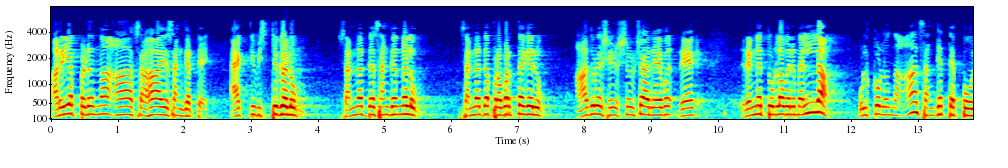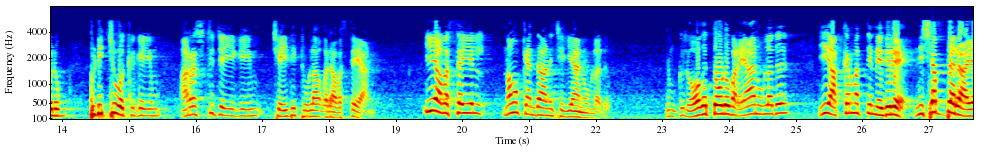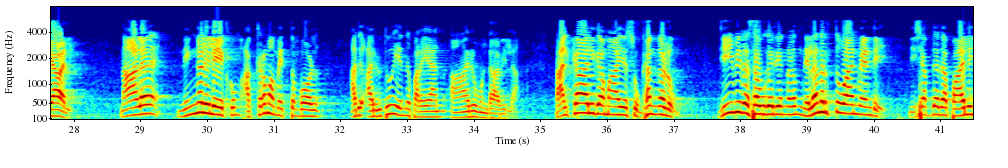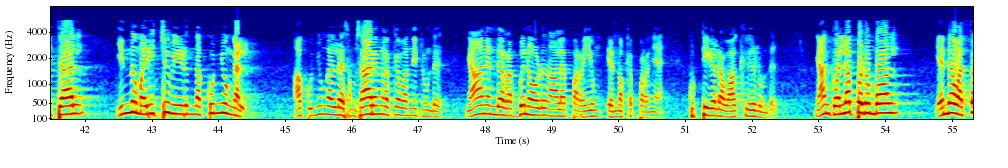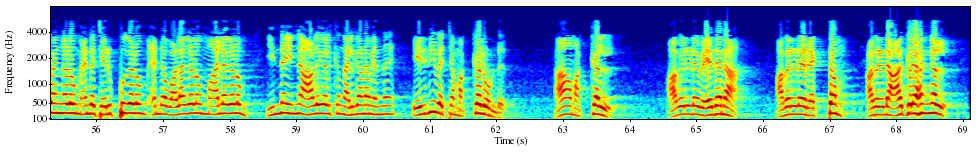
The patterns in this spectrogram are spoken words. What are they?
അറിയപ്പെടുന്ന ആ സഹായ സംഘത്തെ ആക്ടിവിസ്റ്റുകളും സന്നദ്ധ സംഘങ്ങളും സന്നദ്ധ പ്രവർത്തകരും ആതുര ശുശ്രൂഷ രംഗത്തുള്ളവരുമെല്ലാം ഉൾക്കൊള്ളുന്ന ആ സംഘത്തെപ്പോലും പിടിച്ചുവെക്കുകയും അറസ്റ്റ് ചെയ്യുകയും ചെയ്തിട്ടുള്ള ഒരവസ്ഥയാണ്. ഈ അവസ്ഥയിൽ നമുക്കെന്താണ് ചെയ്യാനുള്ളത്? നമുക്ക് ലോകത്തോട് പറയാനുള്ളത് ഈ അക്രമത്തിനെതിരെ നിശബ്ദരായാൽ നാളെ നിങ്ങളിലേക്കും അക്രമം എത്തുമ്പോൾ അത് അരുതു എന്ന് പറയാൻ ആരുമുണ്ടാവില്ല താൽക്കാലികമായ സുഖങ്ങളും ജീവിത സൗകര്യങ്ങളും നിലനിർത്തുവാൻ വേണ്ടി നിശബ്ദത പാലിച്ചാൽ ഇന്ന് മരിച്ചു വീഴുന്ന കുഞ്ഞുങ്ങൾ ആ കുഞ്ഞുങ്ങളുടെ സംസാരങ്ങളൊക്കെ വന്നിട്ടുണ്ട്. ഞാൻ എന്റെ റബ്ബിനോട് നാളെ പറയും എന്നൊക്കെ പറഞ്ഞ് കുട്ടികളുടെ വാക്കുകളുണ്ട്. ഞാൻ കൊല്ലപ്പെടുമ്പോൾ എന്റെ വസ്ത്രങ്ങളും എന്റെ ചെരുപ്പുകളും എന്റെ വളകളും മാലകളും ഇന്ന ഇന്ന ആളുകൾക്ക് നൽകണമെന്ന് എഴുതി വെച്ച മക്കളുണ്ട്. ആ മക്കൾ അവരുടെ വേദന അവരുടെ രക്തം അവരുടെ ആഗ്രഹങ്ങൾ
